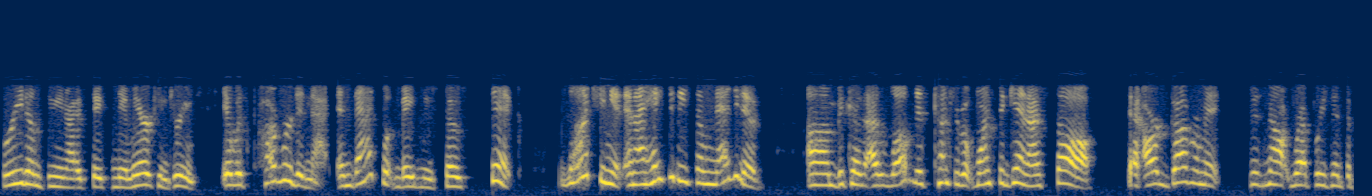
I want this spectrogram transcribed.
freedoms in the United States and the American dream. It was covered in that. And that's what made me so sick watching it. And I hate to be so negative um, because I love this country. But once again, I saw that our government does not represent the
